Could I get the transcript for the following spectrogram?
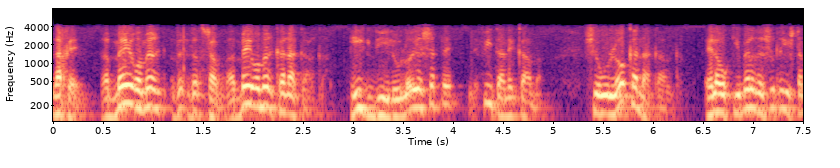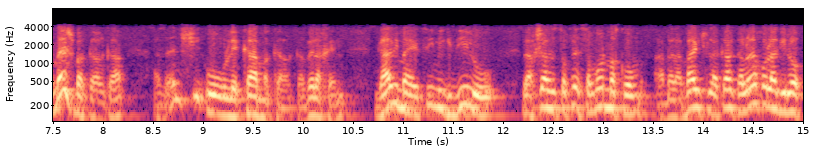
לכן, רב מאיר אומר, ועכשיו, רב מאיר אומר קנה קרקע, הגדילו לא ישפה, לפי תנא קמא, שהוא לא קנה קרקע, אלא הוא קיבל רשות להשתמש בקרקע, אז אין שיעור לכמה קרקע, ולכן, גם אם העצים הגדילו, ועכשיו זה תופס המון מקום, אבל הבית של הקרקע לא יכול להגיד לו,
